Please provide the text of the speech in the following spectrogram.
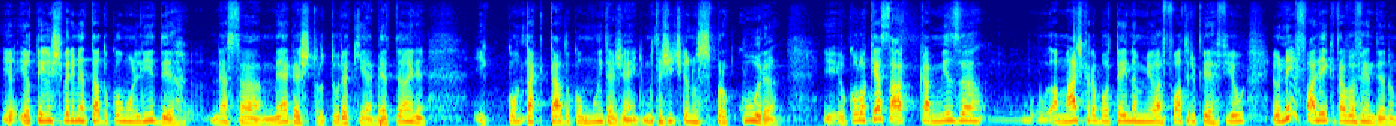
eu tenho experimentado como líder nessa mega estrutura que é a Betânia e contactado com muita gente, muita gente que nos procura. Eu coloquei essa camisa, a máscara, botei na minha foto de perfil. Eu nem falei que estava vendendo.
